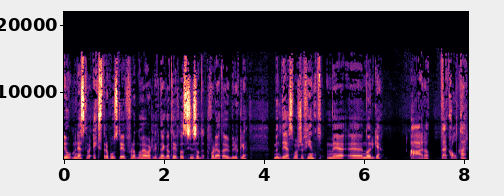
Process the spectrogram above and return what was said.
Jo, men jeg skal være ekstra positiv, for nå har jeg vært litt negativ og synes at, fordi at det er ubrukelig. Men det som er så fint med eh, Norge, er at det er kaldt her.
